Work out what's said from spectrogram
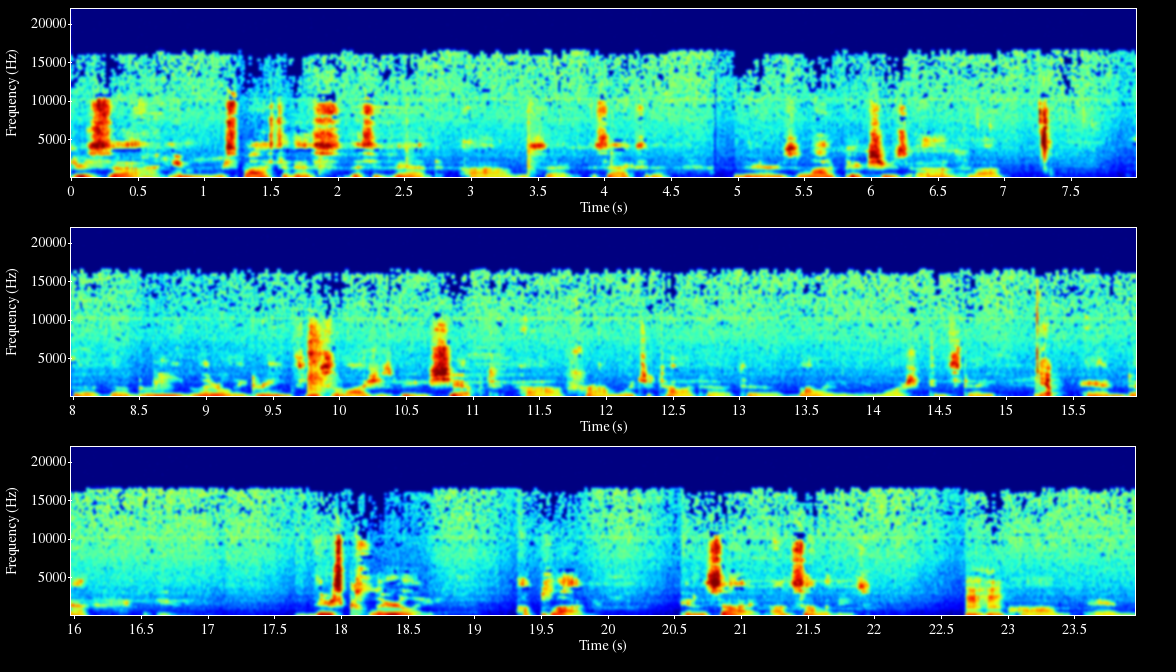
there's uh, in response to this this event, uh, this uh, this accident, there's a lot of pictures of uh, the the green, literally green fuselages being shipped uh, from Wichita to, to Boeing in, in Washington State. Yep. And uh, there's clearly a plug in the side on some of these. Mm-hmm. Um, and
